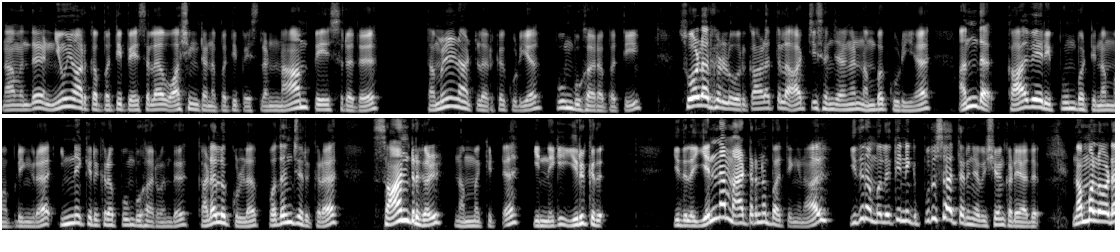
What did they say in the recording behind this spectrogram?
நான் வந்து நியூயார்க்கை பற்றி பேசலை வாஷிங்டனை பற்றி பேசலை. நான் பேசுகிறது தமிழ்நாட்டில் இருக்கக்கூடிய பூம்புகாரை பற்றி சோழர்கள் ஒரு காலத்தில் ஆட்சி செஞ்சாங்கன்னு நம்பக்கூடிய அந்த காவேரி பூம்பட்டினம் அப்படிங்கிற இன்னைக்கு இருக்கிற பூம்புகார் வந்து கடலுக்குள்ளே புதஞ்சிருக்கிற சான்றுகள் நம்மக்கிட்ட இன்னைக்கு இருக்குது. இதில் என்ன மேட்டர்னு பார்த்தீங்கன்னா இது நம்மளுக்கு இன்றைக்கி புதுசாக தெரிஞ்ச விஷயம் கிடையாது. நம்மளோட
